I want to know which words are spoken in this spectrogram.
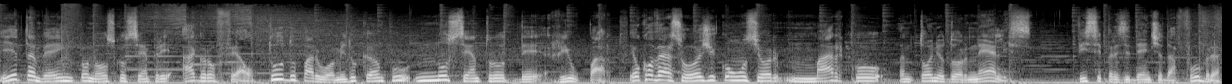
e também conosco sempre Agrofel, tudo para o homem do campo no centro de Rio Pardo. Eu converso hoje com o senhor Marco Antônio Dornelles, vice-presidente da FUBRA,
